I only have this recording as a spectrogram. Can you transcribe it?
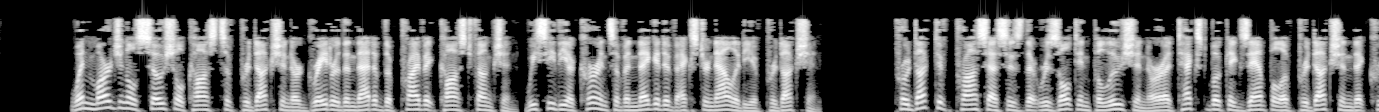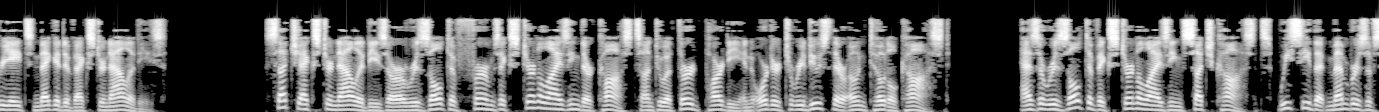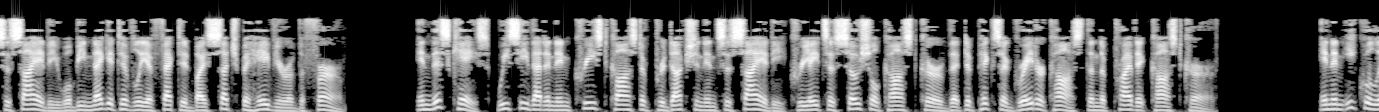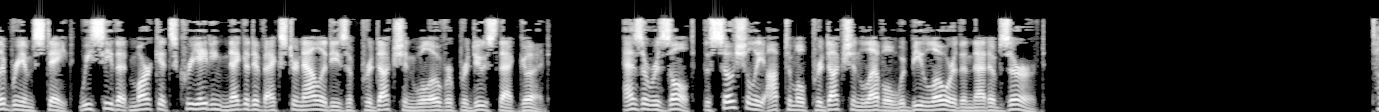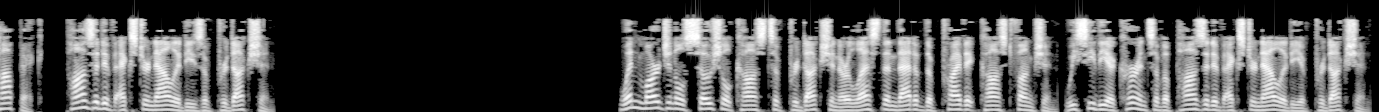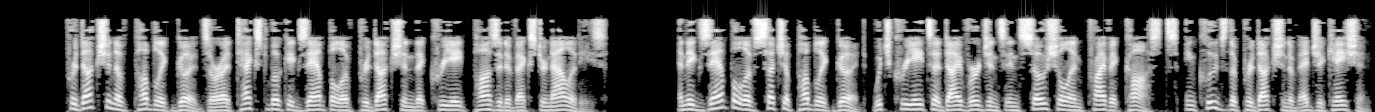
When marginal social costs of production are greater than that of the private cost function, we see the occurrence of a negative externality of production. Productive processes that result in pollution are a textbook example of production that creates negative externalities. Such externalities are a result of firms externalizing their costs onto a third party in order to reduce their own total cost. As a result of externalizing such costs, we see that members of society will be negatively affected by such behavior of the firm. In this case, we see that an increased cost of production in society creates a social cost curve that depicts a greater cost than the private cost curve. In an equilibrium state, we see that markets creating negative externalities of production will overproduce that good. As a result, the socially optimal production level would be lower than that observed. Topic: Positive externalities of production. When marginal social costs of production are less than that of the private cost function, we see the occurrence of a positive externality of production. Production of public goods are a textbook example of production that create positive externalities. An example of such a public good, which creates a divergence in social and private costs, includes the production of education.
